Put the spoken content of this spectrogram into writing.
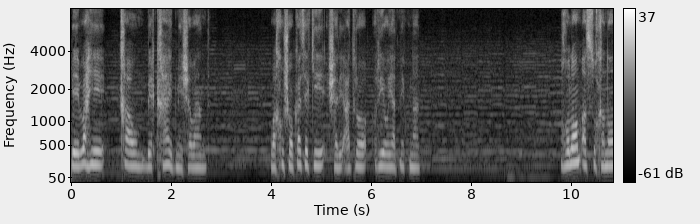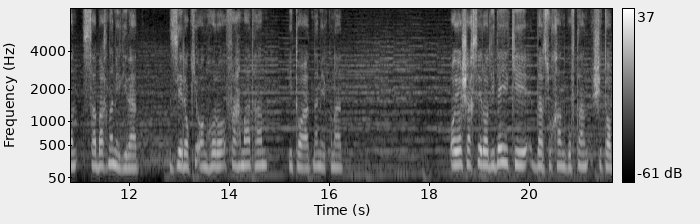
Беваҳйи қавм беқайд мешаванд ва хушо касе ки шариатро риоят мекунад. Ғулом аз суханон сабақ намегирад зеро ки онҳоро фаҳмад ҳам итоат намекунад. Оё шахсеро дидае ки дар сухан гуфтан шитоб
